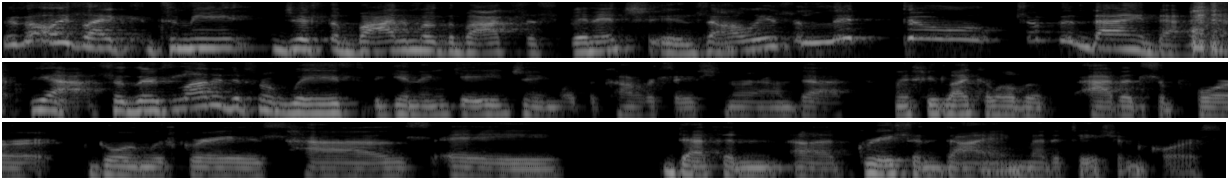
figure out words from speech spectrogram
There's always like to me, just the bottom of the box of spinach is always a little something dying down. Yeah. So there's a lot of different ways to begin engaging with the conversation around death. If you'd like a little bit of added support, Going with Grace has a death and uh, grace and dying meditation course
